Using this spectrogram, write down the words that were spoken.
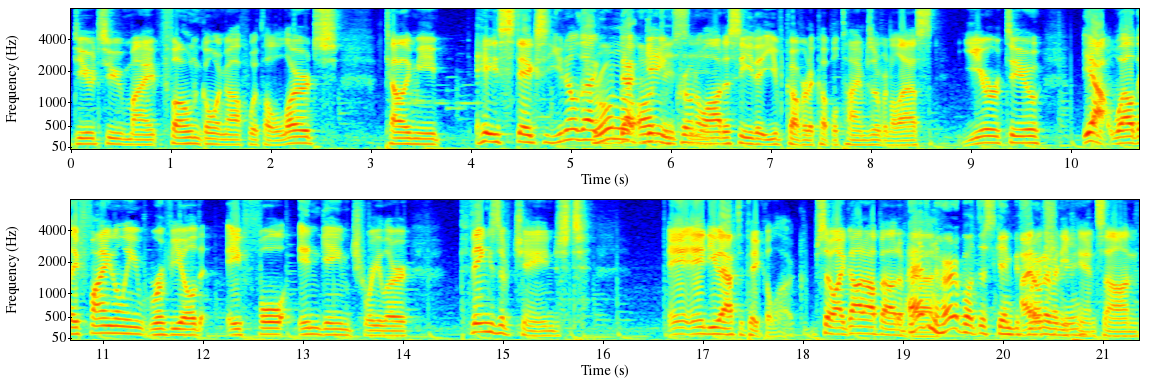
due to my phone going off with alerts telling me, "Hey Sticks, you know that Chrono that game Chrono Odyssey that you've covered a couple times over the last year or two? Yeah, well, they finally revealed a full in-game trailer. Things have changed, and, and you have to take a look. So I got up out of I haven't heard about this game before. I don't have any pants on.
